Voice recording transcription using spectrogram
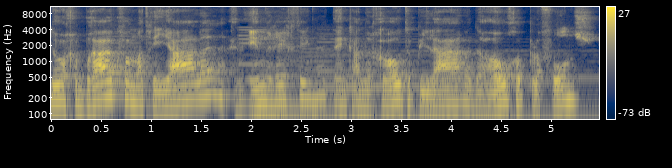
Door gebruik van materialen en inrichtingen, denk aan de grote pilaren, de hoge plafonds,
